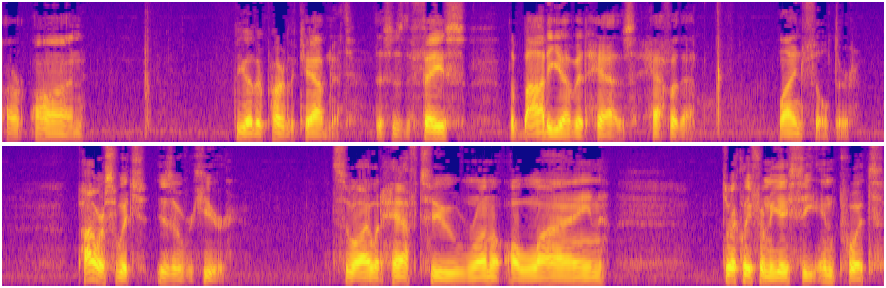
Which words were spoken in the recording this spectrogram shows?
are on the other part of the cabinet. This is the face. The body of it has half of that line filter. Power switch is over here. So I would have to run a line directly from the AC input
